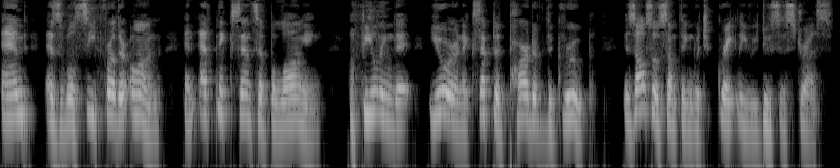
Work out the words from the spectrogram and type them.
And, as we'll see further on, an ethnic sense of belonging, a feeling that you are an accepted part of the group, is also something which greatly reduces stress.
